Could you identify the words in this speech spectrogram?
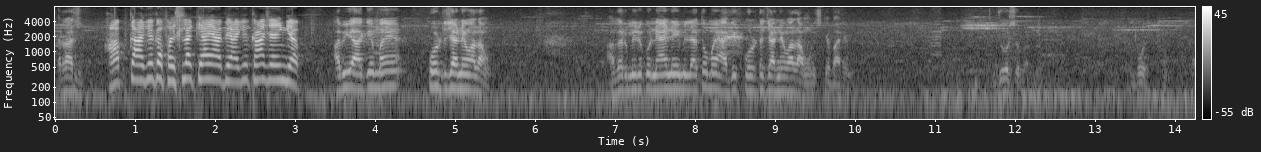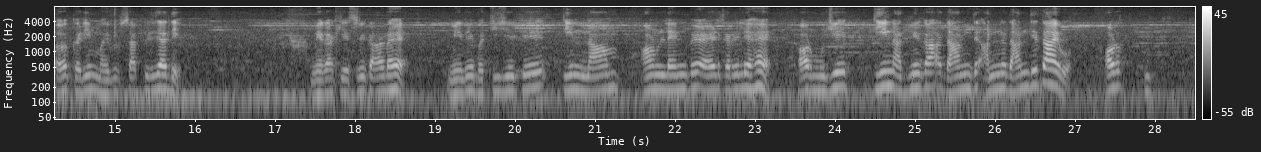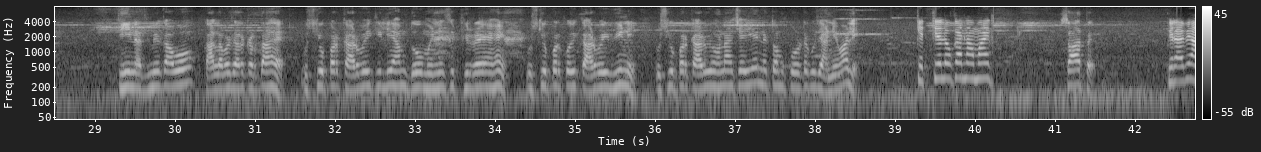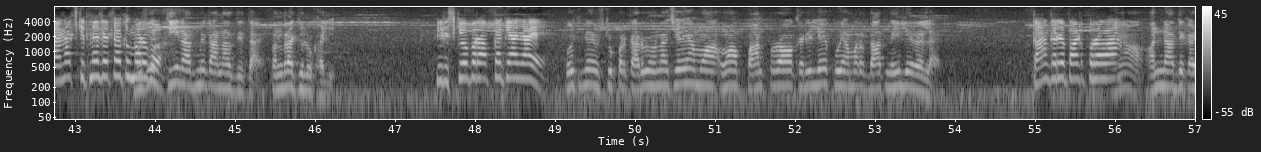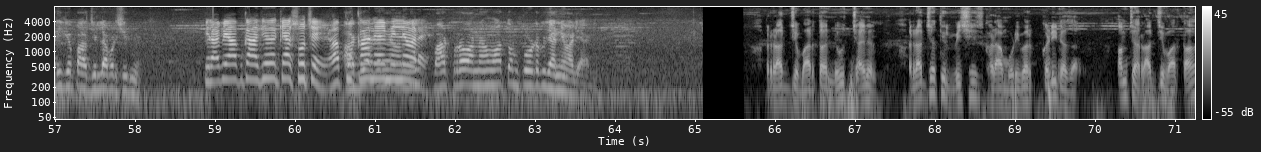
राज आपका आगे का फैसला क्या है? अभी आगे कहाँ जाएँगे आप? अभी आगे मैं कोर्ट जाने वाला हूँ। अगर मेरे को न्याय नहीं मिला तो मैं आगे कोर्ट जाने वाला हूँ इसके बारे में। ज़ोर से बोल बोल। अ करीम महबूब साहब पिरजादे। मेरा केसरी कार्ड है। मेरे भतीजे के तीन नाम ऑनलाइन पे ऐड करेले है और मुझे तीन आदमी का दान दे- अन्न दान देता है वो। और तीन आदमी का वो काला बाज़ार करता है। उसके ऊपर कार्रवाई के लिए हम दो महीने से फिर रहे हैं। उसके ऊपर कोई कार्रवाई भी नहीं। उसके ऊपर कार्रवाई होना चाहिए नहीं तो हम कोर्ट को जाने वाले। कितने लोग का नाम है? सात। है फिर अभी अनाज कितने देता है तुम्हारे मुझे को? तीन आदमी का अनाज देता है पंद्रह किलो खाली। फिर इसके ऊपर आपका क्या राय है? कुछ नहीं उसके ऊपर कार्रवाई होना चाहिए हम वहाँ वहाँ पान पुरावा करे ले कोई हमारा दांत नहीं ले रहा है। कहाँ करे पाठ पुरावा? यहाँ अन्न अधिकारी के पास जिला परिषद में। फिर अभी आपका आगे का क्या सोच? है आपको कहाँ न्याय मिलने वाला है? पाठ पुरावा न हुआ तो हम कोर्ट को जाने वाले आगे। राज्य वार्ता न्यूज चॅनल राज्यातील विशेष घडामोडीवर कडी नजर आमच्या राज्य वार्ता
